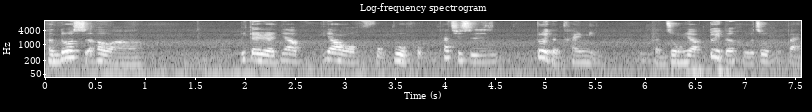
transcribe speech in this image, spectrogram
很多时候啊，一个人要要火不火，他其实对的 timing 很重要，对的合作伙伴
